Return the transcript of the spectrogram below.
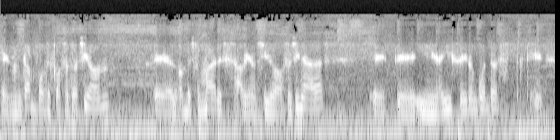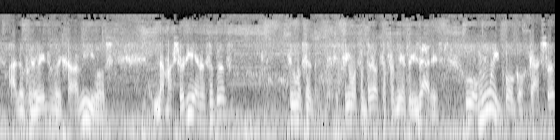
en campos de concentración eh, donde sus madres habían sido asesinadas este, y ahí se dieron cuenta que a los bebés los dejaban vivos. La mayoría de nosotros fuimos, fuimos entregados a familias militares. Hubo muy pocos casos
